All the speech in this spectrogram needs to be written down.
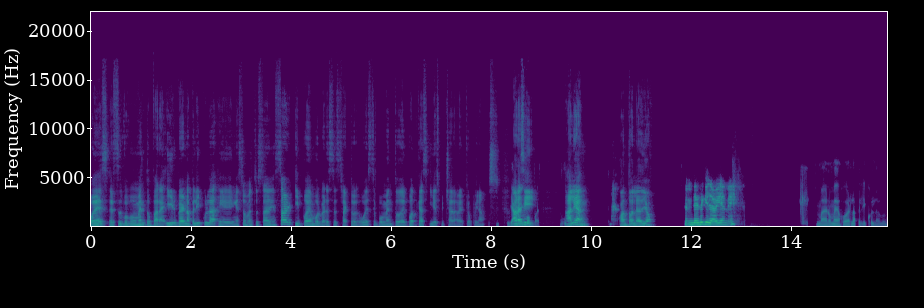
pues este es un buen momento para ir, ver la película. Eh, en este momento está en Star y pueden volver a este extracto o este momento del podcast y escuchar a ver qué opinamos. Ya Ahora vengo, sí. pues. Alian, ¿cuánto le dio? Dice que ya viene. Madre, no me dejó ver la película, güey.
